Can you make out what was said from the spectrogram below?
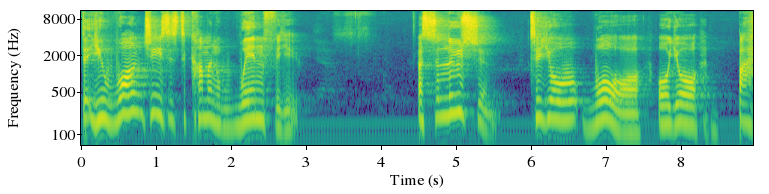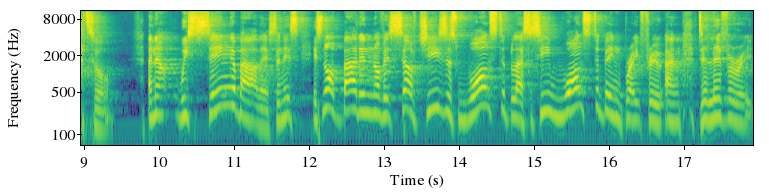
that you want Jesus to come and win for you. A solution to your war or your battle. And now we sing about this, and it's, it's not bad in and of itself. Jesus wants to bless us, He wants to bring breakthrough and delivery.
